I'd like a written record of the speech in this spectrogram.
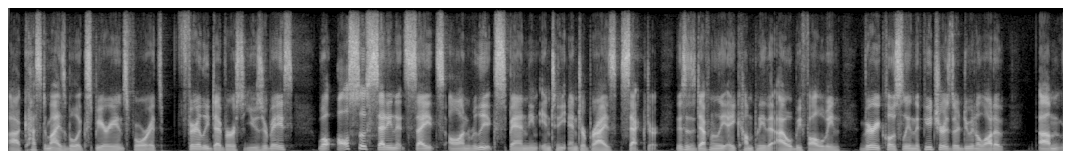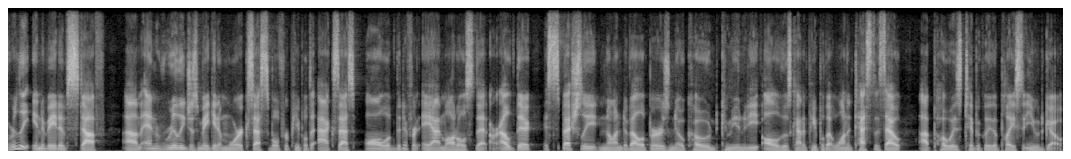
uh, customizable experience for its fairly diverse user base while also setting its sights on really expanding into the enterprise sector. This is definitely a company that I will be following very closely in the future as they're doing a lot of um, really innovative stuff um, and really just making it more accessible for people to access all of the different AI models that are out there, especially non developers, no code community, all of those kind of people that want to test this out. Uh, Poe is typically the place that you would go.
